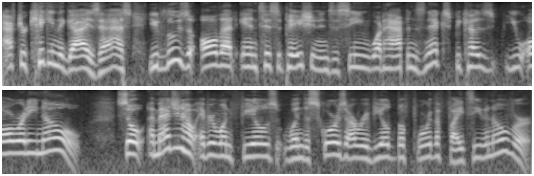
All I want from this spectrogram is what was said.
after kicking the guy's ass, you'd lose all that anticipation into seeing what happens next because you already know. So imagine how everyone feels when the scores are revealed before the fight's even over.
